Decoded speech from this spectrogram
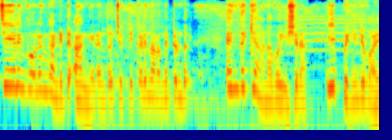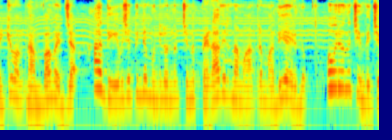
ചേലും കോലും കണ്ടിട്ട് അങ്ങനെ എന്തോ ചുറ്റിക്കളി നടന്നിട്ടുണ്ട്. എന്തൊക്കെയാണാവോ ഈശ്വര? ഈ പെണ്ണിന്റെ വഴിക്ക് നമ്പാൻ വെച്ച ആ ദേവജത്തിന്റെ മുന്നിലൊന്നും ചെന്ന് പെടാതിരുന്നാൽ മാത്രം മതിയായിരുന്നു. ഓരോന്ന് ചിന്തിച്ച്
